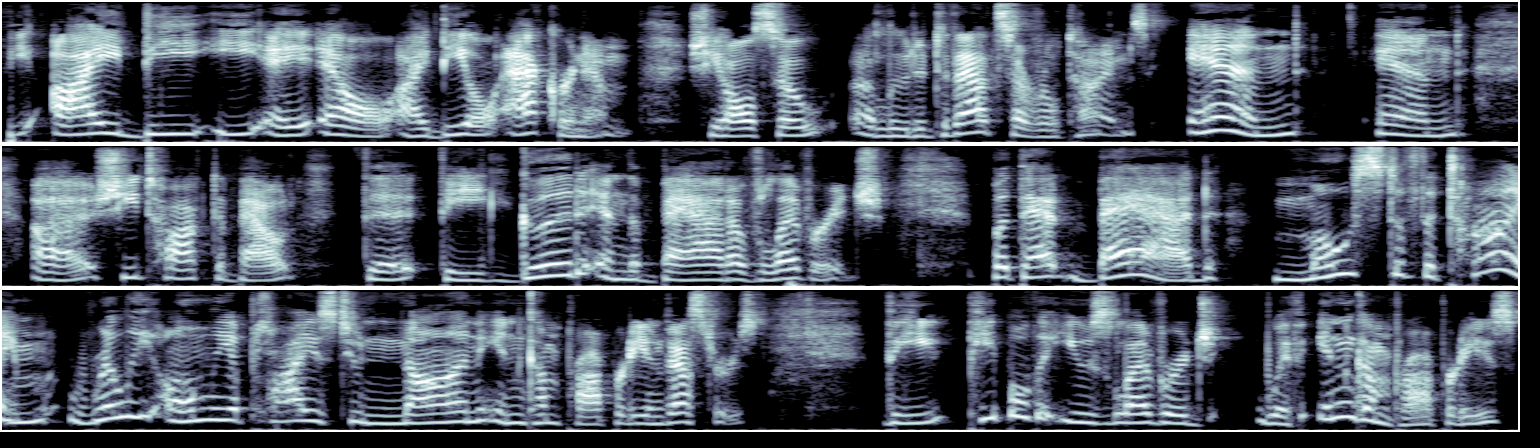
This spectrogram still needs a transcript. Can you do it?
The IDEAL, ideal acronym. She also alluded to that several times. And and uh, she talked about the the good and the bad of leverage. But that bad most of the time really only applies to non-income property investors the people that use leverage with income properties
